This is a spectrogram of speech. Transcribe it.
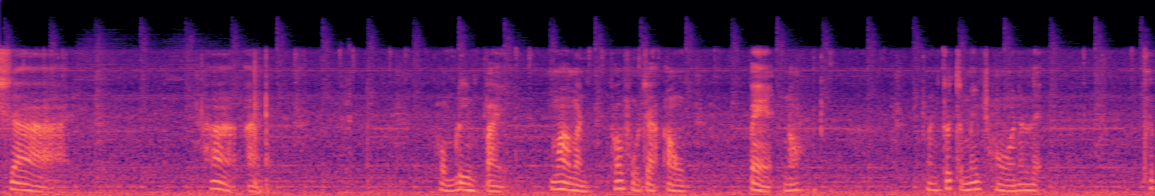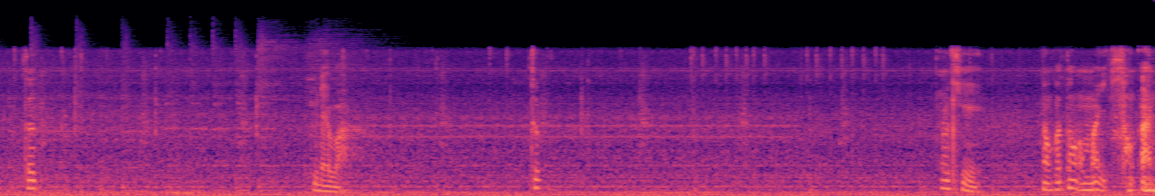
ใช่ห้าอัน ผมลืมไปว่ามัน เพราะผมจะเอาแปดเนาะ มันก็จะไม่พอนั่นแหละตึ๊ดตึ๊ดอยู่ไหนวะตึ๊บโอเค เราก็ต้องเอามาอีกสองอัน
